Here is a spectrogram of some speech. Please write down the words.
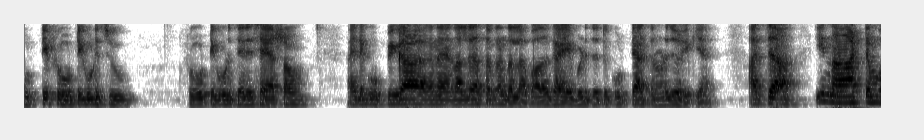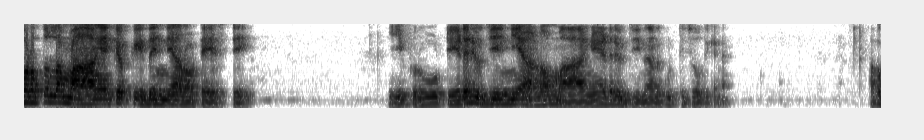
കുട്ടി ഫ്രൂട്ടി കുടിച്ചു. ഫ്രൂട്ടി കുടിച്ചതിന് ശേഷം അതിന്റെ കുപ്പിക അങ്ങനെ നല്ല രസമൊക്കെ ഉണ്ടല്ലോ. അപ്പൊ അത് കൈ പിടിച്ചിട്ട് കുട്ടി അച്ഛനോട് ചോദിക്കുക അച്ഛാ ഈ നാട്ടിൻ പുറത്തുള്ള മാങ്ങയ്ക്കൊക്കെ ഇത് തന്നെയാണോ ടേസ്റ്റ് ഈ ഫ്രൂട്ടിയുടെ രുചി തന്നെയാണോ മാങ്ങയുടെ രുചി എന്നാണ് കുട്ടി ചോദിക്കണത് അപ്പൊ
